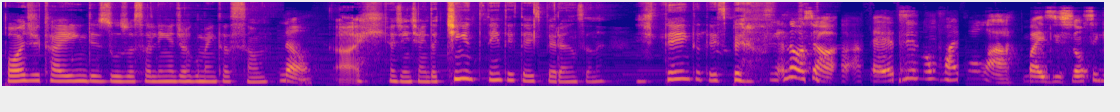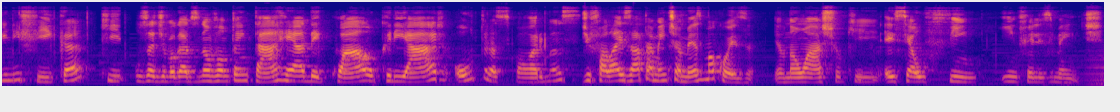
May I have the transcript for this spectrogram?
pode cair em desuso essa linha de argumentação. Não. Ai, a gente ainda tinha, tenta ter esperança, né? A gente tenta ter esperança. Não, assim, ó, a tese não vai colar, mas isso não significa que os advogados não vão tentar readequar ou criar outras formas de falar exatamente a mesma coisa. Eu não acho que esse é o fim, infelizmente.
